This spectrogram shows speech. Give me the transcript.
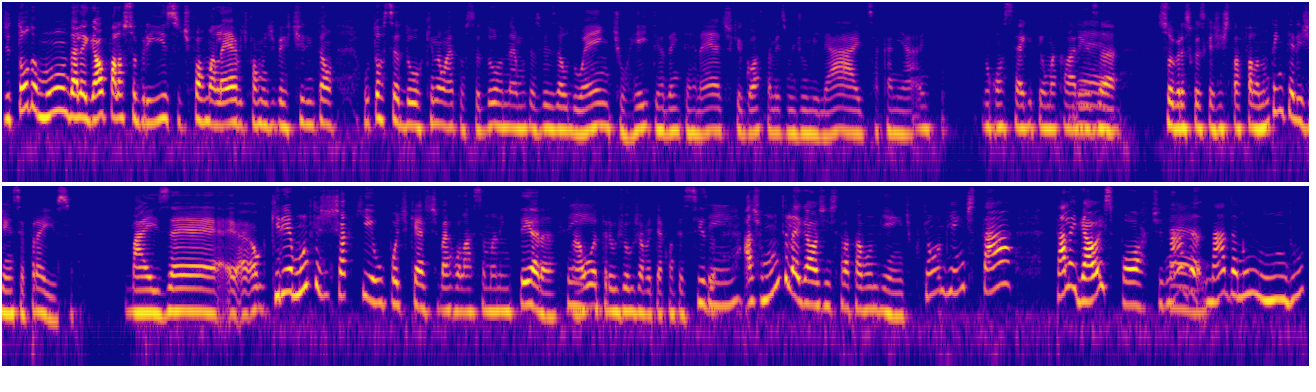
de todo mundo, é legal falar sobre isso de forma leve, de forma divertida. Então, o torcedor que não é torcedor, né, muitas vezes é o doente, o hater da internet, que gosta mesmo de humilhar e de sacanear, enfim. Não consegue ter uma clareza sobre as coisas que a gente tá falando, não tem inteligência pra isso. Mas é, é- Eu queria muito que a gente, já que o podcast vai rolar a semana inteira, Sim. a outra o jogo já vai ter acontecido, Sim. Acho muito legal a gente tratar o ambiente, porque o ambiente tá, tá legal, é esporte. Nada, É. nada no mundo,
